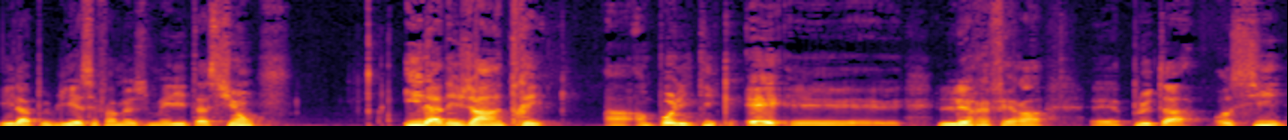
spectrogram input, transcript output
Il a publié ses fameuses méditations. Il a déjà entré en politique et, et le référera euh, plus tard aussi.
